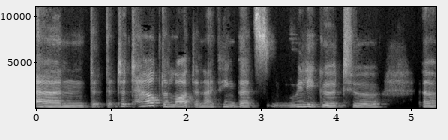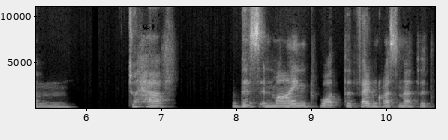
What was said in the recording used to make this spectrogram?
and it, it helped a lot. And I think that's really good to um, to have this in mind. What the Feldenkrais method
